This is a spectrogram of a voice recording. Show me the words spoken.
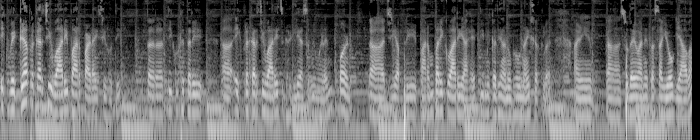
एक वेगळ्या प्रकारची वारी पार पाडायची होती. तर ती कुठेतरी एक प्रकारची वारीच घडली असं मी म्हणेन. पण जी आपली पारंपरिक वारी आहे ती मी कधी अनुभवू नाही शकलो आहे आणि सुदैवाने तसा योग यावा.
